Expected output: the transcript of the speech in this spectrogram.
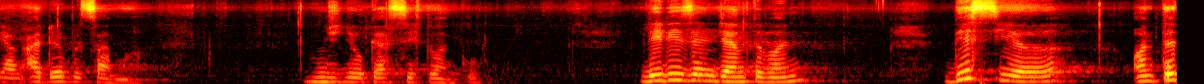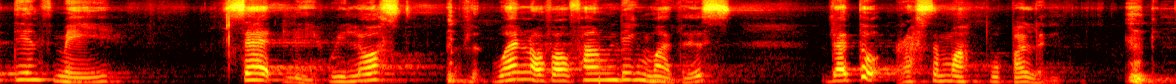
yang ada bersama. Menjunjung kasih tuanku. Ladies and gentlemen, this year on 13th May, sadly we lost one of our founding mothers, Datuk Rasamah Pupalan.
